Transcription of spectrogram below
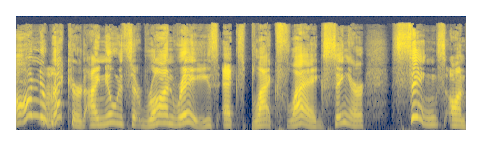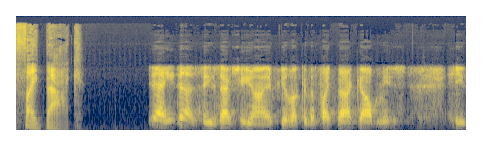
On the record, I noticed that Ron Reyes ex Black Flag singer sings on Fight Back. Yeah, he does. He's actually, uh, if you look at the Fight Back album, he's he.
